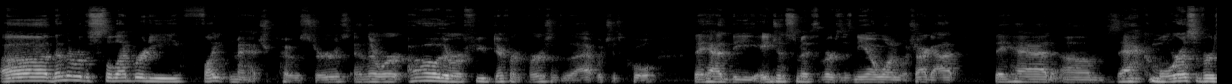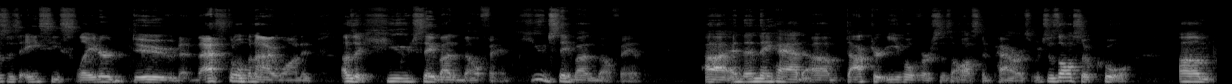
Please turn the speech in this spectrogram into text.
Uh, then there were the celebrity fight match posters, and there were oh, there were a few different versions of that, which is cool. They had the Agent Smith versus Neo one, which I got. They had um, Zach Morris versus AC Slater. Dude, that's the one I wanted. I was a huge Saved by the Bell fan. Huge Saved by the Bell fan. Uh, and then they had um, Doctor Evil versus Austin Powers, which is also cool. Um,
